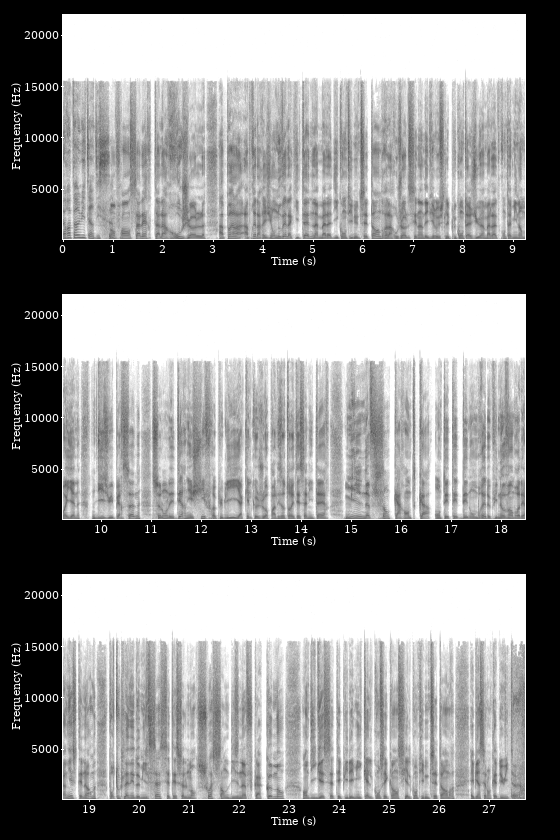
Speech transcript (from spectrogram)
Europe 1, 8h10. En France, alerte à la rougeole. Après la, après la région Nouvelle-Aquitaine, la maladie continue de s'étendre. La rougeole, c'est l'un des virus les plus contagieux. Un malade contamine en moyenne 18 personnes. Selon les derniers chiffres publiés il y a quelques jours par les autorités sanitaires, 1940 cas ont été dénombrés depuis novembre dernier. C'est énorme. Pour toute l'année 2016, c'était seulement 79 cas. Comment endiguer cette épidémie? Quelles conséquences si elle continue de s'étendre? Eh bien, c'est l'enquête de 8 heures.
